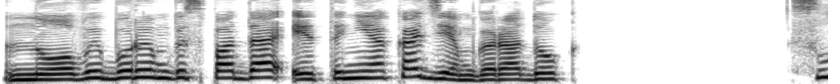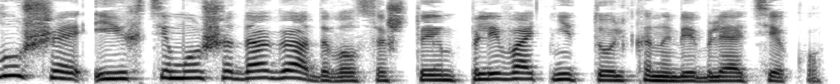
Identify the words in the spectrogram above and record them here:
«Новый Бурым, господа, это не академгородок». Слушая их, Тимоша догадывался, что им плевать не только на библиотеку,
